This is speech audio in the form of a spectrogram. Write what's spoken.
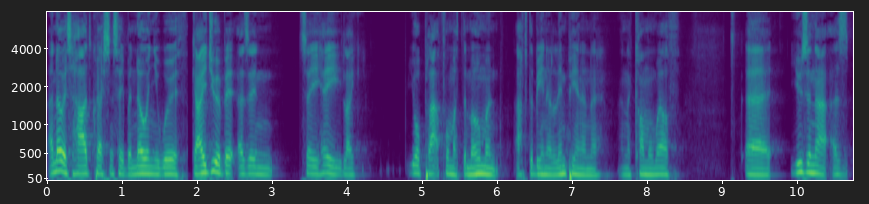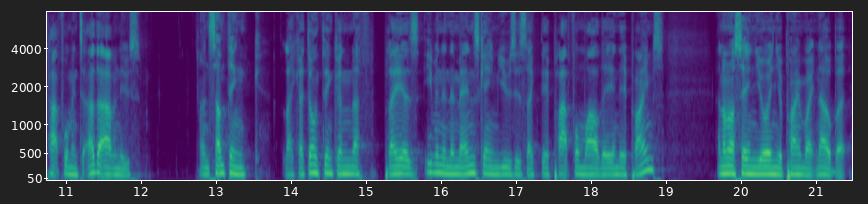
i know it's a hard question to say but knowing your worth guide you a bit as in say hey like your platform at the moment after being an olympian and a, and a commonwealth uh using that as a platform into other avenues and something like i don't think enough players even in the men's game uses like their platform while they're in their primes and I'm not saying you're in your prime right now, but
